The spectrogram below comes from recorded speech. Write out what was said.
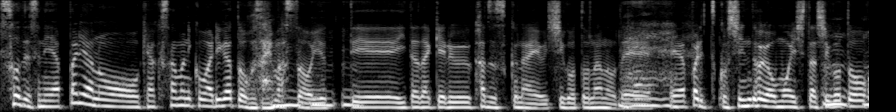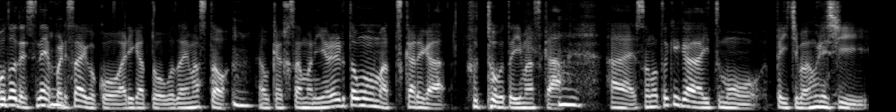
そうですね。やっぱりあのお客様にこうありがとうございますと言っていただける数少ない仕事なので、ね、やっぱりこうしんどい思いした仕事ほどですね、やっぱり最後こうありがとうございますと、お客様に言われるともうまあ疲れが吹っ飛ぶと言いますか、はい、その時がいつもやっぱり一番嬉しい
